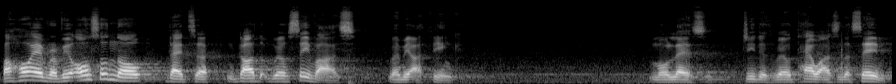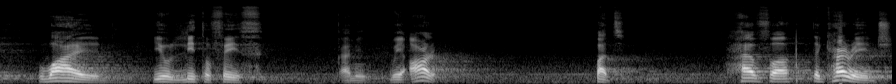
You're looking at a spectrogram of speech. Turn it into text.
But however, we also know that uh, God will save us when we are think. More or less, Jesus will tell us the same. Why you little faith? I mean, we are. But have uh, the courage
